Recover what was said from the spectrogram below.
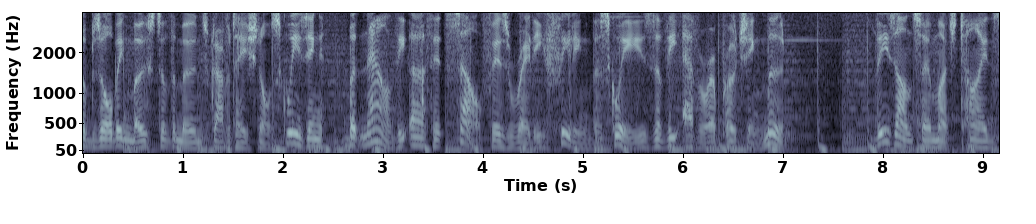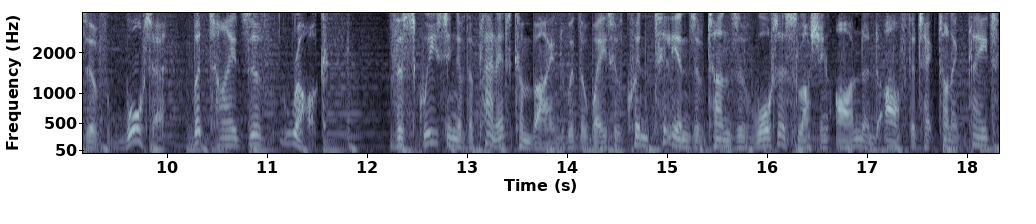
absorbing most of the moon's gravitational squeezing, but now the Earth itself is really feeling the squeeze of the ever approaching moon. These aren't so much tides of water, but tides of rock, the squeezing of the planet combined with the weight of quintillions of tons of water sloshing on and off the tectonic plates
